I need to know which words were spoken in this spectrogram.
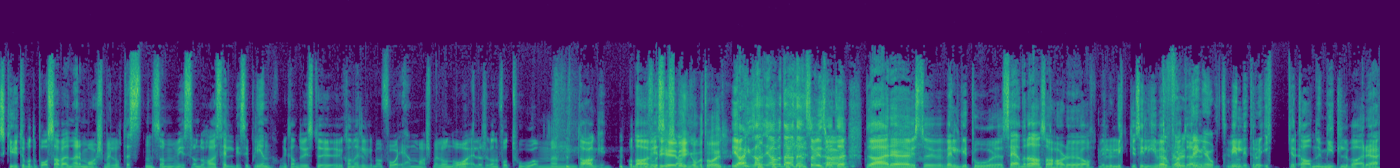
skryter på, på seg av den marshmallow-testen som viser om du har selvdisiplin. Hvis du kan velge med å få én marshmallow nå, eller så kan du få to om en dag. Og da Regjering om et år? Ja, ikke sant? ja, men det er jo den som viser at du er, eh, hvis du velger to senere, da, så du, vil du lykkes i livet. For at du er gjort. villig til å ikke ta den umiddelbare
